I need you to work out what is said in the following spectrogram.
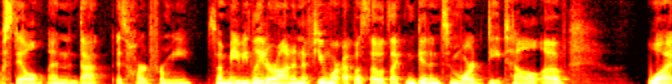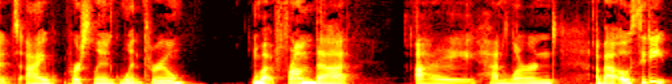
still, and that is hard for me. So maybe later on in a few more episodes, I can get into more detail of what I personally went through. But from that, I had learned about OCD.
